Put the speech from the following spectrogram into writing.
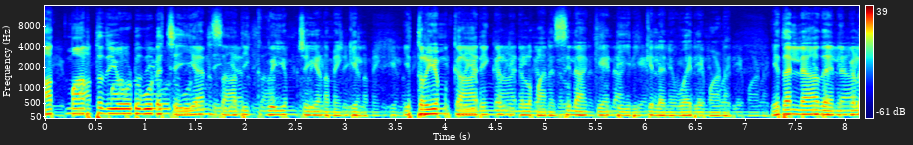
ആത്മാർത്ഥതയോടുകൂടെ ചെയ്യാൻ സാധിക്കുകയും ചെയ്യണമെങ്കിൽ ഇത്രയും കാര്യങ്ങൾ നിങ്ങൾ മനസ്സിലാക്കേണ്ടിയിരിക്കൽ അനിവാര്യമാണ്. ഇതല്ലാതെ നിങ്ങൾ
